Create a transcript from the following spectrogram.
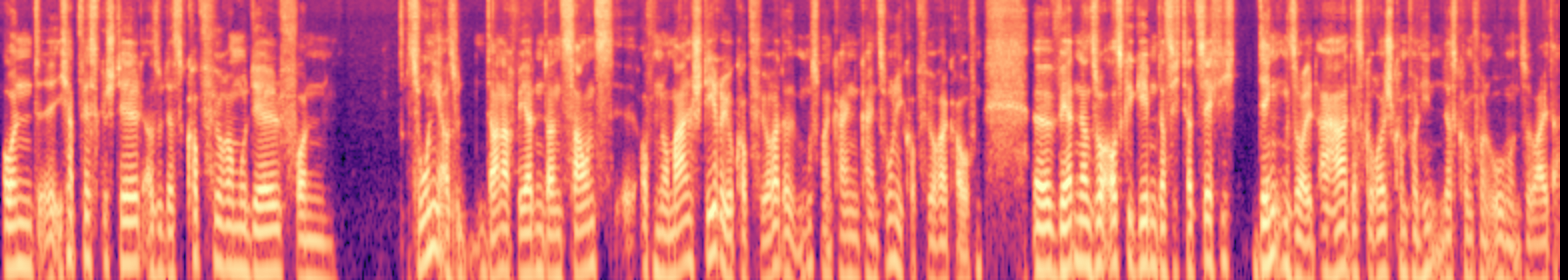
Und äh, ich habe festgestellt, also das Kopfhörermodell von Sony, also danach werden dann Sounds äh, auf einem normalen Stereo-Kopfhörer, da muss man keinen, keinen Sony-Kopfhörer kaufen, äh, werden dann so ausgegeben, dass ich tatsächlich denken soll, aha, das Geräusch kommt von hinten, das kommt von oben und so weiter.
